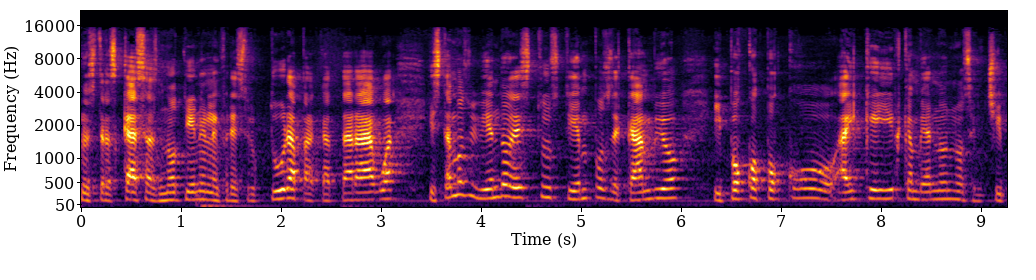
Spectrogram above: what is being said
nuestras casas no tienen la infraestructura para captar agua y estamos viviendo estos tiempos de cambio y poco a poco hay que ir cambiándonos el chip.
